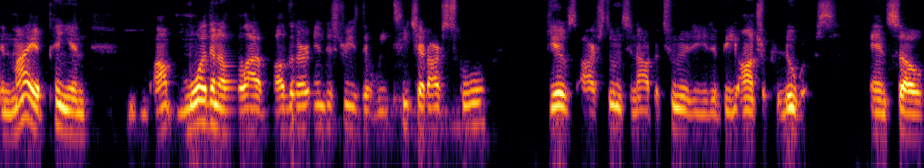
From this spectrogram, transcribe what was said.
in my opinion, um, more than a lot of other industries that we teach at our school, gives our students an opportunity to be entrepreneurs. And so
